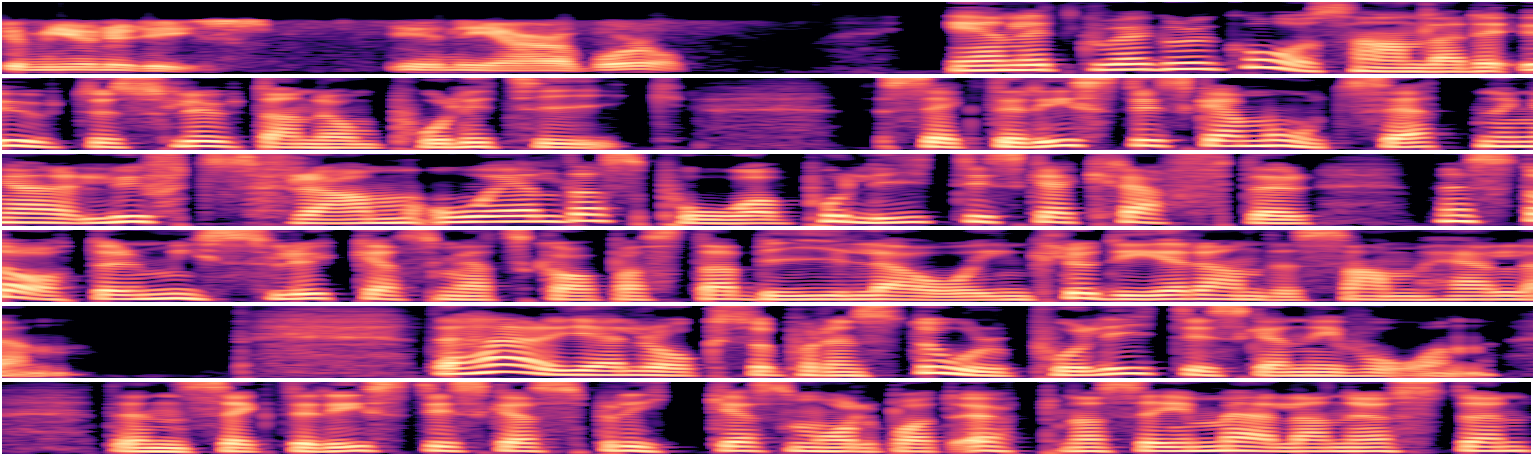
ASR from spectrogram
communities in the Arab world. Enligt Gregory Gauss handlar det uteslutande om politik. Sekteristiska motsättningar lyfts fram och eldas på av politiska krafter när stater misslyckas med att skapa stabila och inkluderande samhällen. Det här gäller också på den storpolitiska nivån. Den sekteristiska spricka som håller på att öppna sig i Mellanöstern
